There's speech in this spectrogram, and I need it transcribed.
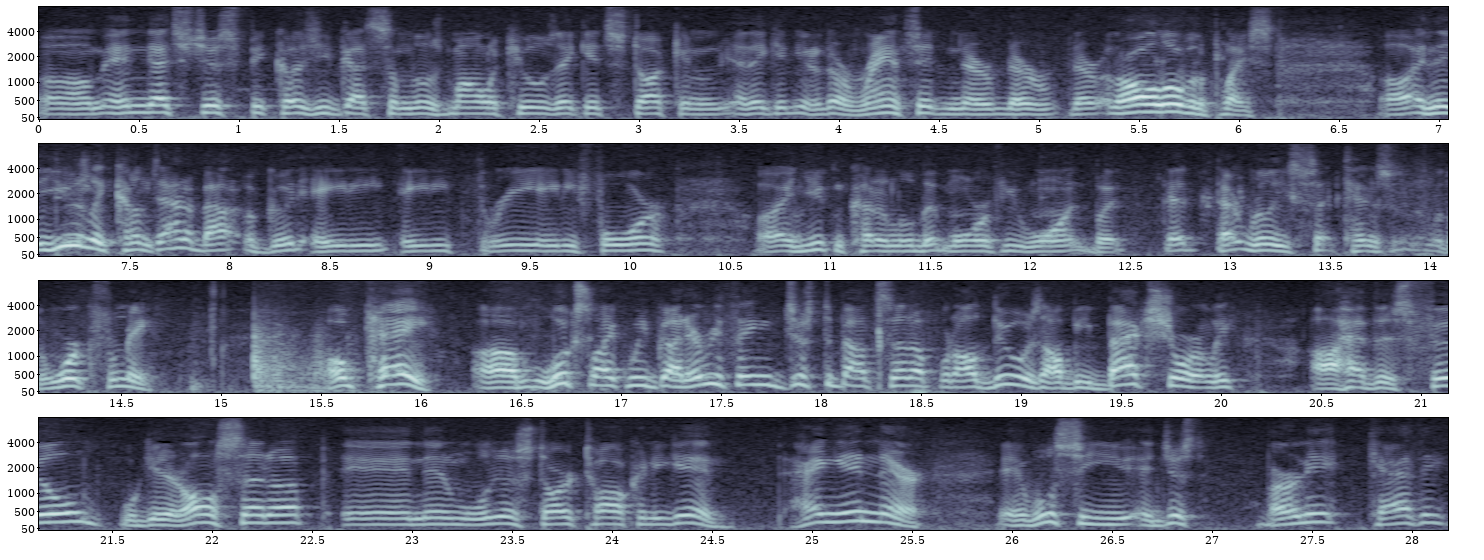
Um, and that's just because you've got some of those molecules that get stuck and, and they get, you know, they're rancid and they're, they're, they're, they're all over the place. Uh, and it usually comes out about a good 80, 83, 84. Uh, and you can cut a little bit more if you want, but that, that really tends to work for me. Okay, um, looks like we've got everything just about set up. What I'll do is I'll be back shortly. I'll have this filled, we'll get it all set up, and then we'll just start talking again. Hang in there, and we'll see you. And just, Bernie, Kathy,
